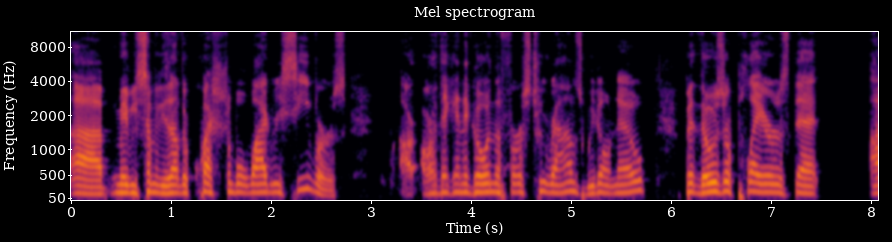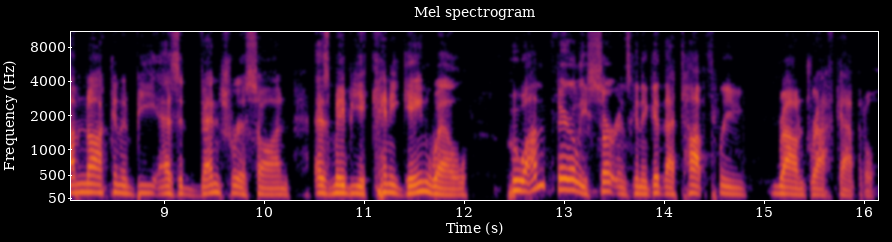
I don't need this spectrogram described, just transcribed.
Uh, maybe some of these other questionable wide receivers are, are they going to go in the first two rounds? We don't know. But those are players that I'm not going to be as adventurous on as maybe a Kenny Gainwell, who I'm fairly certain is going to get that top three round draft capital.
